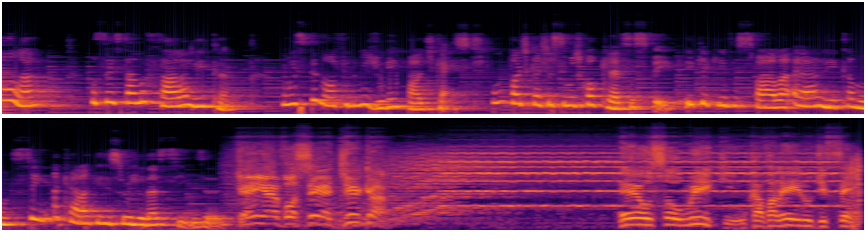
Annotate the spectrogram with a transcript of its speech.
Olá, você está no Fala Lica, um spin-off do Me Julguem Podcast. Um podcast acima de qualquer suspeito. E que aqui vos fala é a Lica Moon. Sim, aquela que surgiu das cinzas. Quem é você? Diga! Eu sou Wiki, o Cavaleiro de Fênix.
